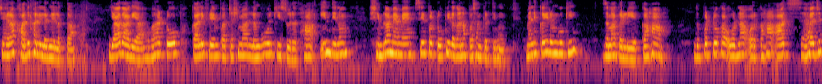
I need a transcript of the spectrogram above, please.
चेहरा खाली खाली लगने लगता। याद आ गया, वह टोप, काली फ्रेम का चश्मा, लंगूर की सूरत। हाँ इन दिनों शिमला में मैं सिर पर टोपी लगाना पसंद करती हूँ। मैंने कई रंगों की जमा कर लिए। कहाँ दुपट्टों का ओढ़ना और कहाँ आज सहज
